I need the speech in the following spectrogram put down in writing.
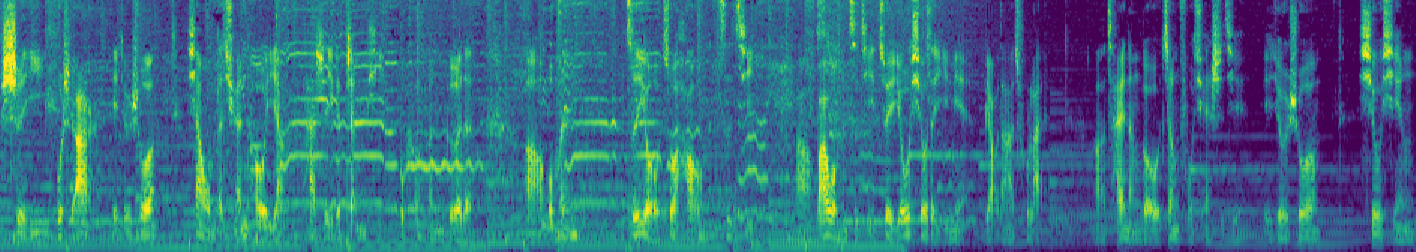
是一不是二，也就是说，像我们的拳头一样，它是一个整体，不可分割的。啊，我们只有做好我们自己，啊，把我们自己最优秀的一面表达出来，啊，才能够征服全世界。也就是说。修行，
